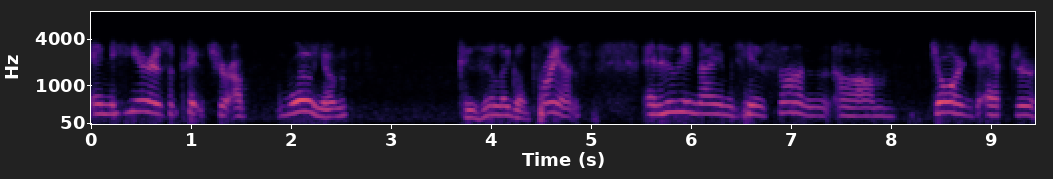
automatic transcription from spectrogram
And here is a picture of William, his illegal prince, and who he named his son um, George after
